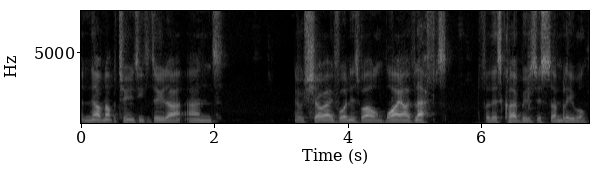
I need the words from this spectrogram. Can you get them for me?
and have an opportunity to do that and you know, show everyone as well why I've left for this club is just unbelievable.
